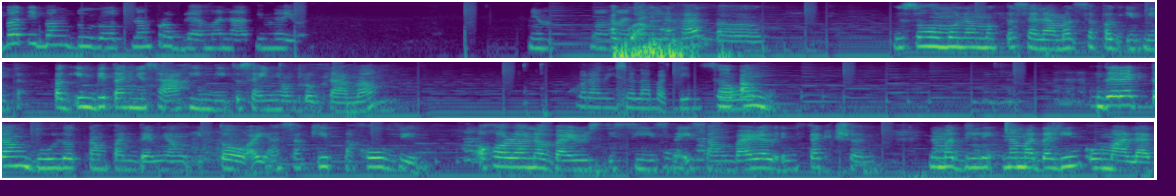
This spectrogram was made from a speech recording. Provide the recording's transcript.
iba't ibang dulot ng problema natin ngayon. Yung, Ma'am Bago ang lahat, uh, gusto ko munang magpasalamat sa pag-imbita, pag-imbita niyo sa akin dito sa inyong programa. Maraming salamat din po. So, ang direktang dulot ng pandemyang ito ay ang sakit na COVID o coronavirus disease na isang viral infection na, madali, na madaling kumalat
